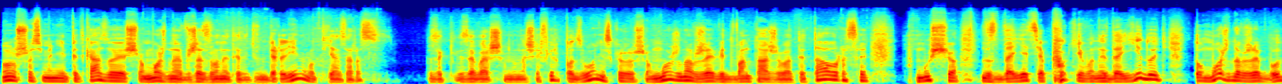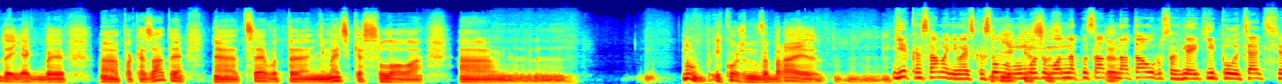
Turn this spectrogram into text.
ну щось мені підказує, що можна вже дзвонити в Берлін. От я зараз завершимо наш ефір, подзвоню, скажу, що можна вже відвантажувати Тауруси, тому що здається, поки вони доїдуть, то можна вже буде якби е, показати е, це от е, німецьке слово. Ну, і кожен вибирає Яке саме німецьке слово ми можемо це- написати е, на таурусах, для які полетять е,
